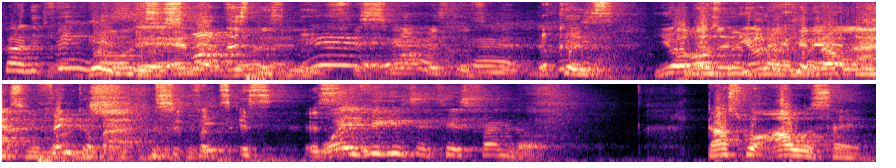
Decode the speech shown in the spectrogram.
Man, the thing No, is, it's a yeah, smart innit? business move. It's a smart business move because you're gonna, been you're playing looking at it Monopoly like think about it. It's, it's, it's, What if he gives it to his friend though? That's what I was saying.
